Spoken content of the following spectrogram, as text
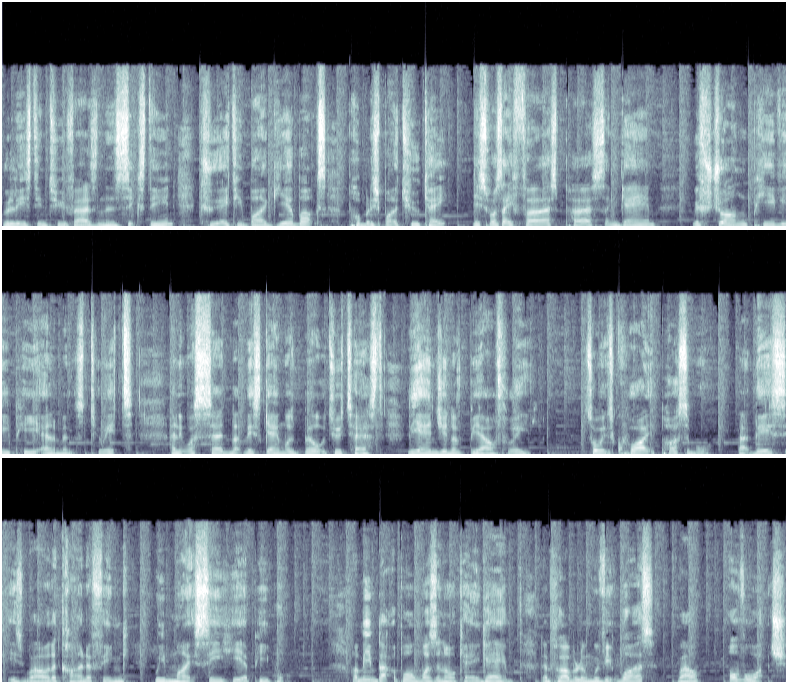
released in 2016, created by Gearbox, published by 2K? This was a first person game with strong PvP elements to it, and it was said that this game was built to test the engine of BL3. So it's quite possible that this is well the kind of thing we might see here people. I mean, Battleborn was an okay game. The problem with it was, well, Overwatch.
